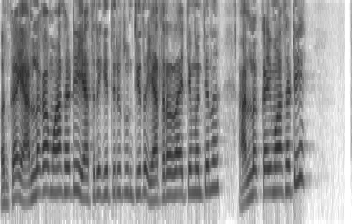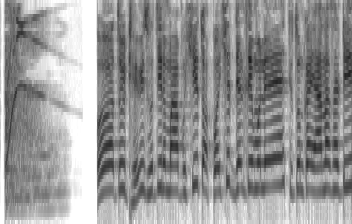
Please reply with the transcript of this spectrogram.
आणि काही आणलं का माझ्यासाठी? यात्रे गित्रीतून तिथं यात्रा राहायची म्हणते ना? आणलं काही माझ्यासाठी? हो तू ठेवीस होती ना मापाशी तर पैसेच ते मला तिथून काही आणण्यासाठी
